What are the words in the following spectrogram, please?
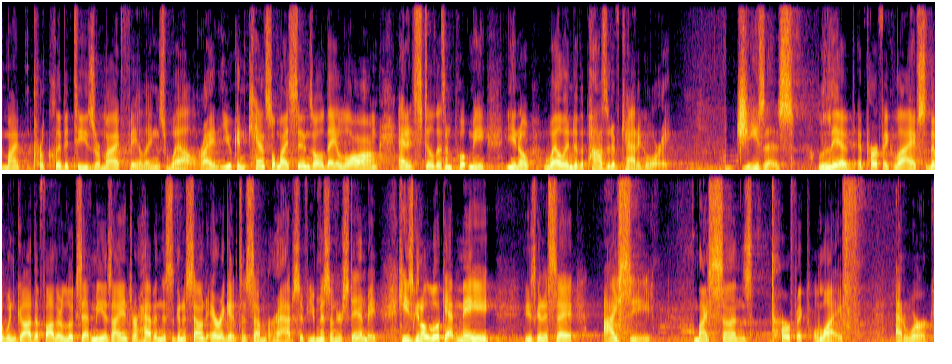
my proclivities or my failings well, right? You can cancel my sins all day long, and it still doesn't put me, you know, well into the positive category. Jesus lived a perfect life so that when God the Father looks at me as I enter heaven, this is going to sound arrogant to some perhaps if you misunderstand me. He's going to look at me, he's going to say, I see my son's perfect life at work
